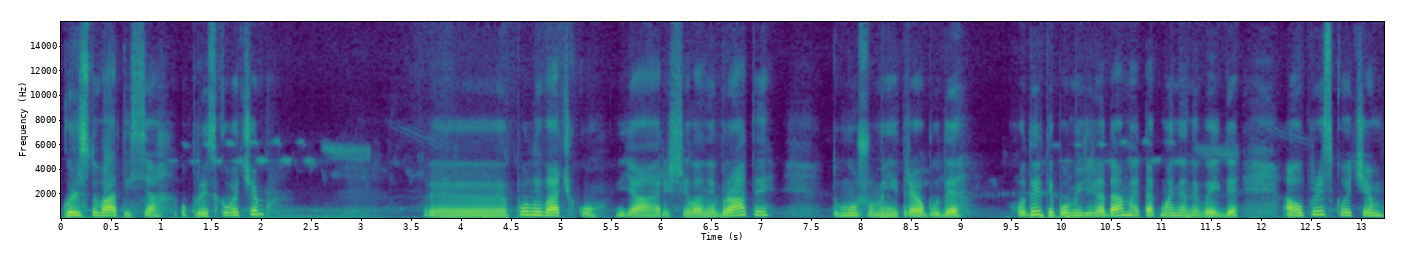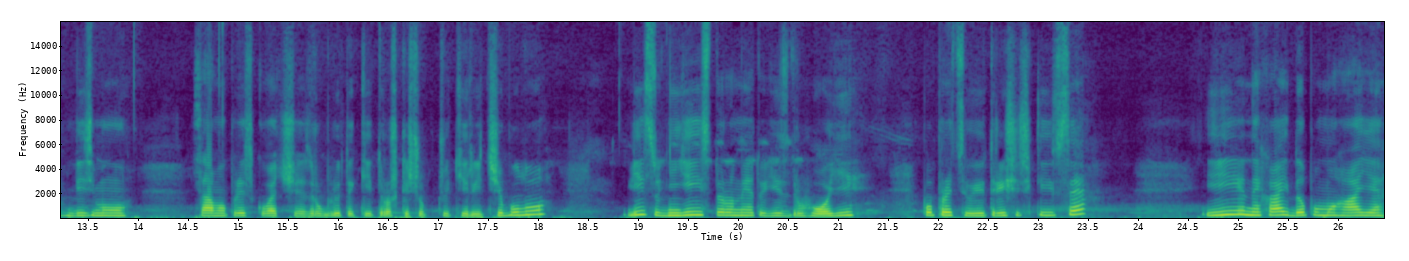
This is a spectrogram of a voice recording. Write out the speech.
користуватися оприскувачем. Е, Поливачку я вирішила не брати, тому що мені треба буде ходити поміж рядами, так в мене не вийде. А оприскувачем візьму сам оприскувач, зроблю такий трошки, щоб чуть рідше було. І з однієї сторони, тоді з другої. Попрацюю трішечки і все. І нехай допомагає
